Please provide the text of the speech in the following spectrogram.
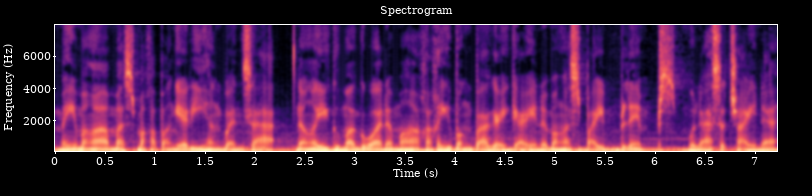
May mga mas makapangyarihang bansa na ngayon gumagawa ng mga kakaibang bagay gaya ng mga spy blimps mula sa China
